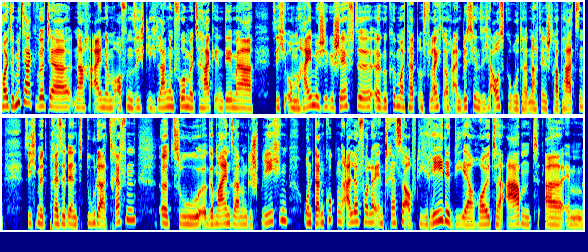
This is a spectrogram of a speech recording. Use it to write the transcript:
Heute Mittag wird er nach einem offensichtlich langen Vormittag, in dem er sich um heimische Geschäfte äh, gekümmert hat und vielleicht auch ein bisschen sich ausgeruht hat nach den Strapazen, sich mit Präsident Duda treffen äh, zu gemeinsamen Gesprächen. Und dann gucken alle voller Interesse auf die Rede, die er heute Abend äh, im,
